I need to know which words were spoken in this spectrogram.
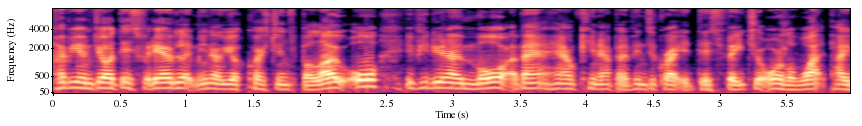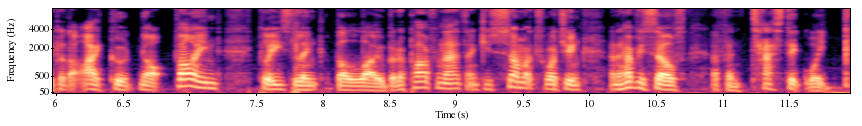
Hope you enjoyed this video. Let me know your questions below. Or if you do know more about how QNAP have integrated this feature or the white paper that I could not find, please link below. But apart from that, thank you so much for watching and have yourselves a fantastic week.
